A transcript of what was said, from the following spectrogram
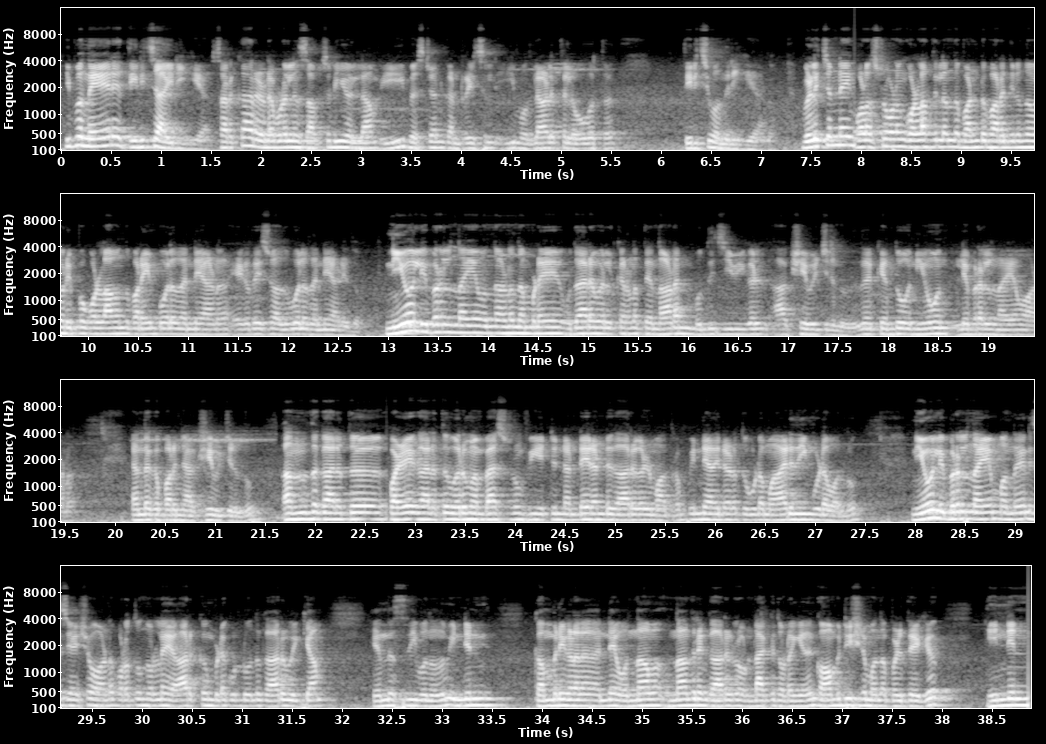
ഇപ്പോൾ നേരെ തിരിച്ചായിരിക്കുക. സർക്കാർ ഇടപെടലും സബ്സിഡിയും എല്ലാം ഈ വെസ്റ്റേൺ കൺട്രീസിൽ ഈ മുതലാളിത്ത ലോകത്ത് തിരിച്ചു വന്നിരിക്കുകയാണ്. വെളിച്ചെണ്ണയും കൊളസ്ട്രോളും കൊള്ളത്തില്ലെന്ന് പണ്ട് പറഞ്ഞിരുന്നവർ ഇപ്പോൾ കൊള്ളാമെന്ന് പറയും പോലെ തന്നെയാണ് ഏകദേശം അതുപോലെ തന്നെയാണ് തന്നെയാണിത്. നിയോ ലിബറൽ നയം എന്നാണ് നമ്മുടെ ഉദാരവൽക്കരണത്തെ നാടൻ ബുദ്ധിജീവികൾ ആക്ഷേപിച്ചിരുന്നത്. ഇതൊക്കെ എന്തോ നിയോ ലിബറൽ നയമാണ് എന്നൊക്കെ പറഞ്ഞ് ആക്ഷേപിച്ചിരുന്നു. അന്നത്തെ കാലത്ത് പഴയ കാലത്ത് വെറും അംബാസിഡറും ഫിയറ്റും രണ്ടേ രണ്ട് കാറുകൾ മാത്രം. പിന്നെ അതിനടുത്ത് കൂടെ മാരുതിയും കൂടെ വന്നു. നിയോ ലിബറൽ നയം വന്നതിന് ശേഷമാണ് പുറത്തുനിന്നുള്ള ആർക്കും ഇവിടെ കൊണ്ടുവന്ന് കാറ് വയ്ക്കാം എന്ന സി വന്നതും ഇന്ത്യൻ കമ്പനികൾ തന്നെ ഒന്നാം ഒന്നാന്തരം കാറുകൾ ഉണ്ടാക്കി തുടങ്ങിയതും കോമ്പറ്റീഷൻ വന്നപ്പോഴത്തേക്ക് ഇന്ത്യൻ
